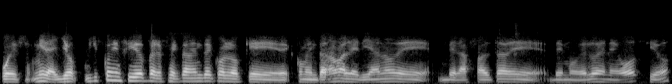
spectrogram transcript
Pues mira, yo, coincido perfectamente con lo que comentaba Valeriano de, de la falta de, modelo de negocio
